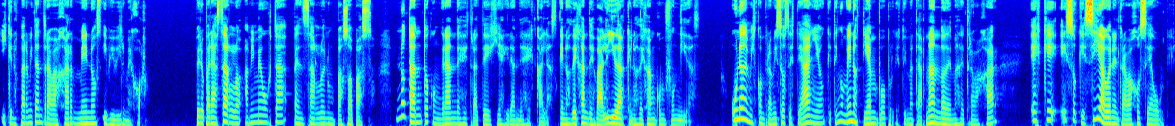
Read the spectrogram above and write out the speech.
y que nos permitan trabajar menos y vivir mejor. Pero para hacerlo, a mí me gusta pensarlo en un paso a paso, no tanto con grandes estrategias y grandes escalas, que nos dejan desvalidas, que nos dejan confundidas. Uno de mis compromisos este año, que tengo menos tiempo porque estoy maternando además de trabajar, es que eso que sí hago en el trabajo sea útil.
